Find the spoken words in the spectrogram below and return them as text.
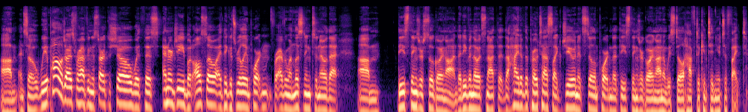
Um, and so we apologize for having to start the show with this energy, but also I think it's really important for everyone listening to know that. Um, these things are still going on. That even though it's not the, the height of the protests like June, it's still important that these things are going on and we still have to continue to fight.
